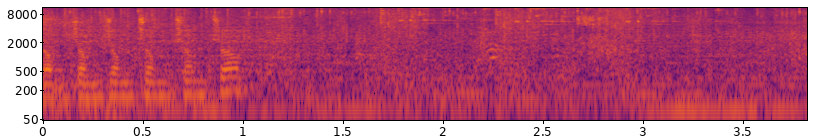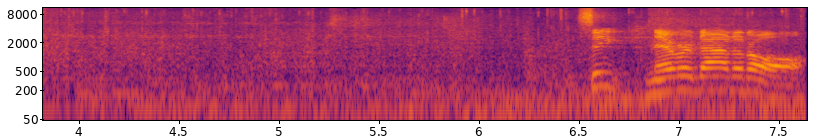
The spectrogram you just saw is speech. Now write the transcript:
Jump, jump, jump, jump, jump, jump. See, never died at all.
